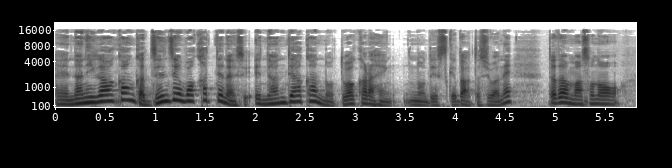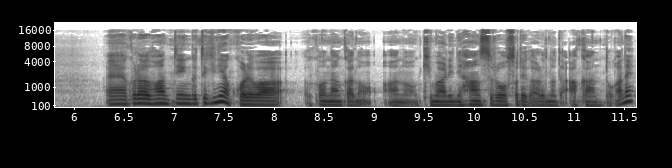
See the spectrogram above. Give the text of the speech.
えー何があかんか全然分かってないですよ。え、なんであかんのって分からへんのですけど、私はね。ただ、まあ、その、えークラウドファンディング的にはこれは、こうなんかの、あの、決まりに反する恐れがあるのであかんとかね、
